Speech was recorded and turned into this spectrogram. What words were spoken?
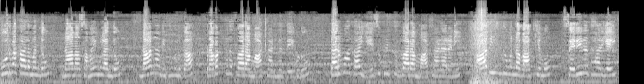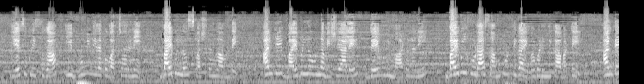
పూర్వకాలమందు నానా సమయములందు నానా విధములుగా ప్రవక్తల ద్వారా మాట్లాడిన దేవుడు తరువాత యేసుక్రీస్తు ద్వారా మాట్లాడారని ఆది యందు ఉన్న వాక్యము శరీరధారి అయి యేసుక్రీస్తుగా ఈ భూమి మీదకు వచ్చారని బైబిల్లో స్పష్టంగా ఉంది. అంటే బైబిల్లో ఉన్న విషయాలే దేవుని మాటలని బైబిల్ కూడా సంపూర్తిగా ఇవ్వబడింది కాబట్టి అంటే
